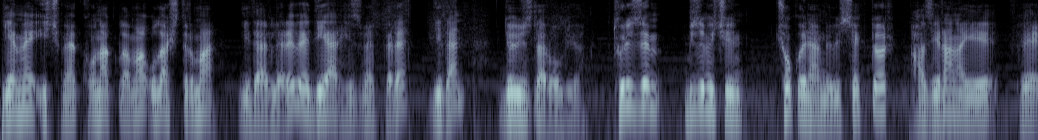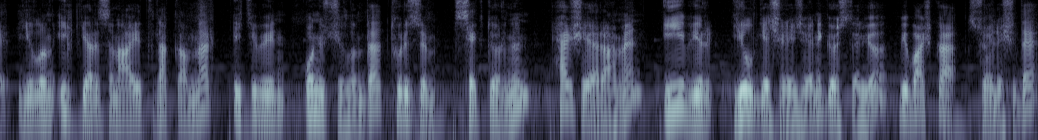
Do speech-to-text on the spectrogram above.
yeme, içme, konaklama, ulaştırma giderleri ve diğer hizmetlere giden dövizler oluyor. Turizm bizim için çok önemli bir sektör. Haziran ayı ve yılın ilk yarısına ait rakamlar 2013 yılında turizm sektörünün her şeye rağmen iyi bir yıl geçireceğini gösteriyor. Bir başka söyleşi de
